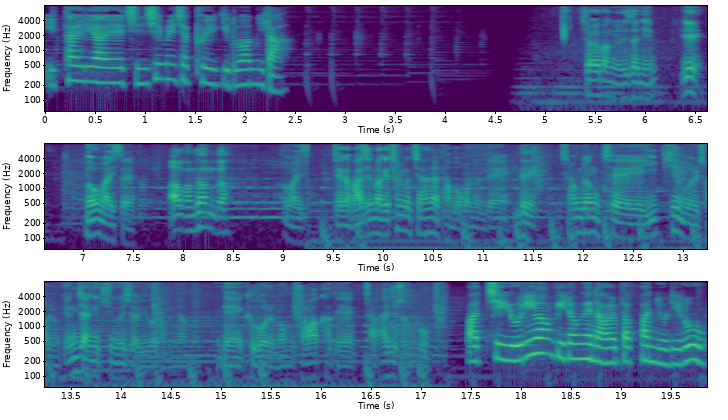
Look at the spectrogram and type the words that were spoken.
이탈리아의 진심인 셰프이기도 합니다. 저가방 요리사님. 예. 너무 맛있어요. 아 감사합니다. 너무 맛있어요. 제가 마지막에 청경채 하나를 다 먹었는데 네. 청경채의 익힘을 저는 굉장히 중요시 여기거든요. 근데 그거를 너무 정확하게 잘 해주셨고 마치 요리왕 비룡에 나올 법한 요리로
